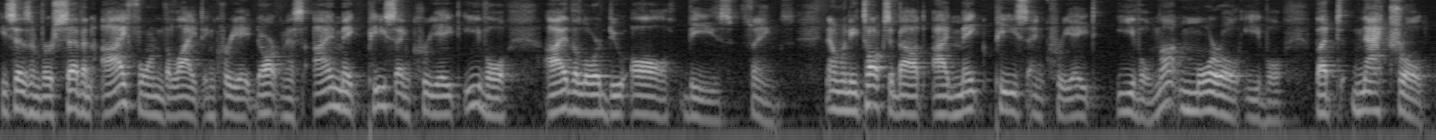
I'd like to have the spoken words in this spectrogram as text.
He says in verse 7 I form the light and create darkness. I make peace and create evil. I, the Lord, do all these things. Now, when he talks about I make peace and create evil, not moral evil, but natural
